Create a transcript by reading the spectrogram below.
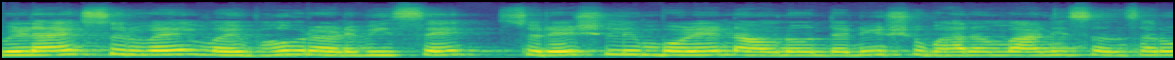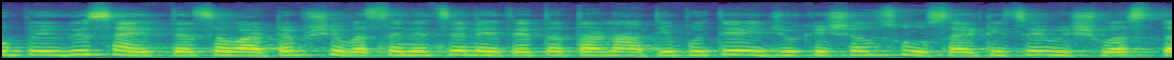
विनायक सुर्वे वैभव रणभिसे सुरेश लिंबोळे नावनोंदणी शुभारंभ आणि संसारोपयोगी साहित्याचं वाटप शिवसेनेचे नेते तथा नातीपुते एज्युकेशन सोसायटीचे विश्वस्त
